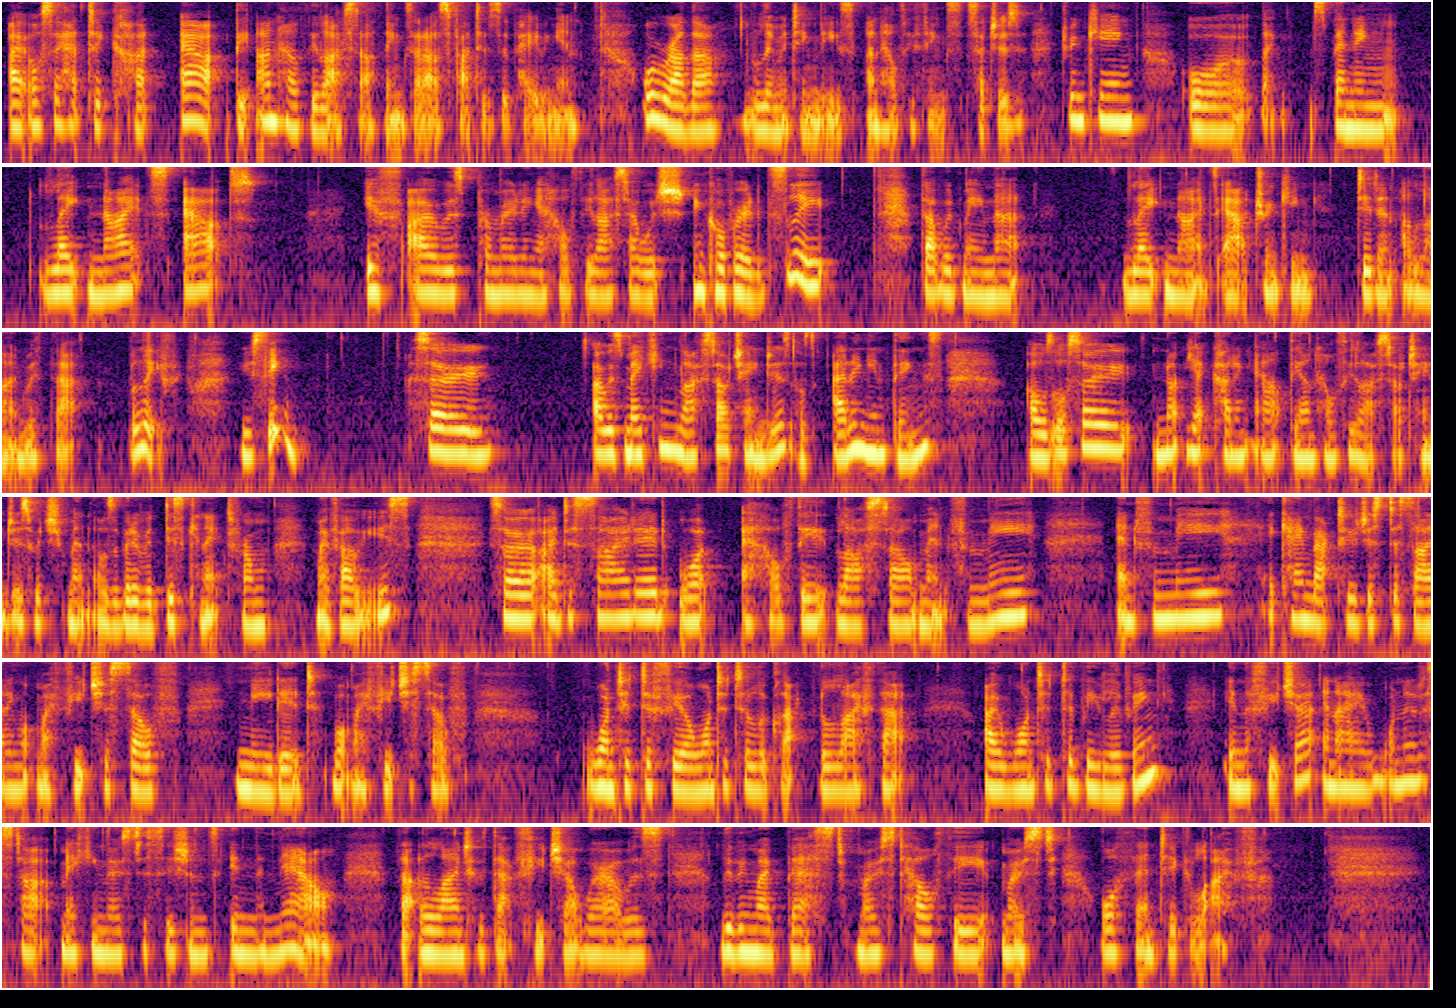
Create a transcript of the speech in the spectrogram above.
I also had to cut out the unhealthy lifestyle things that I was participating in, or rather, limiting these unhealthy things, such as drinking or like spending late nights out. If I was promoting a healthy lifestyle which incorporated sleep, that would mean that late nights out drinking didn't align with that belief. You see? So I was making lifestyle changes, I was adding in things. I was also not yet cutting out the unhealthy lifestyle changes, which meant there was a bit of a disconnect from my values. So I decided what a healthy lifestyle meant for me. And for me, it came back to just deciding what my future self needed, what my future self wanted to feel, wanted to look like the life that I wanted to be living in the future, and I wanted to start making those decisions in the now that aligned with that future where I was living my best, most healthy, most authentic life.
